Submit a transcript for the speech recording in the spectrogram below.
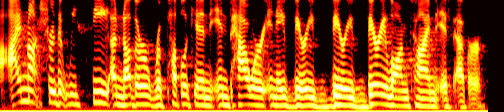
I'm not sure that we see another Republican in power in a very, very, very long time, if ever.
